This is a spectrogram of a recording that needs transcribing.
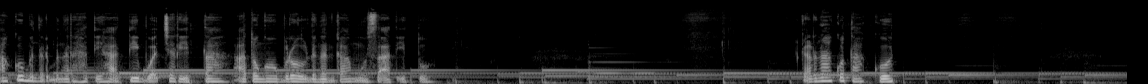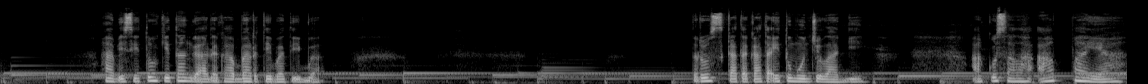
aku benar-benar hati-hati buat cerita atau ngobrol dengan kamu saat itu. Karena aku takut. Habis itu kita nggak ada kabar tiba-tiba. Terus kata-kata itu muncul lagi. Aku salah apa ya?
